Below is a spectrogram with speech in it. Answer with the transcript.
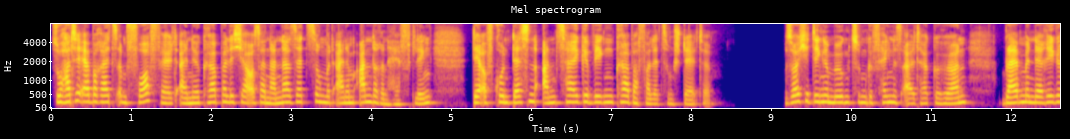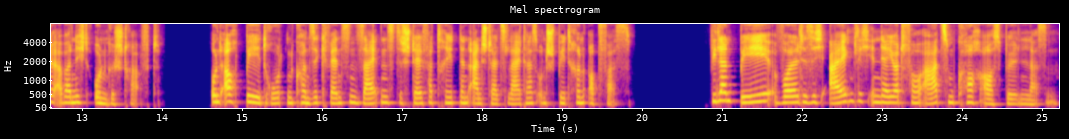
So hatte er bereits im Vorfeld eine körperliche Auseinandersetzung mit einem anderen Häftling, der aufgrund dessen Anzeige wegen Körperverletzung stellte. Solche Dinge mögen zum Gefängnisalltag gehören, bleiben in der Regel aber nicht ungestraft. Und auch B drohten Konsequenzen seitens des stellvertretenden Anstaltsleiters und späteren Opfers. Wieland B. wollte sich eigentlich in der JVA zum Koch ausbilden lassen.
